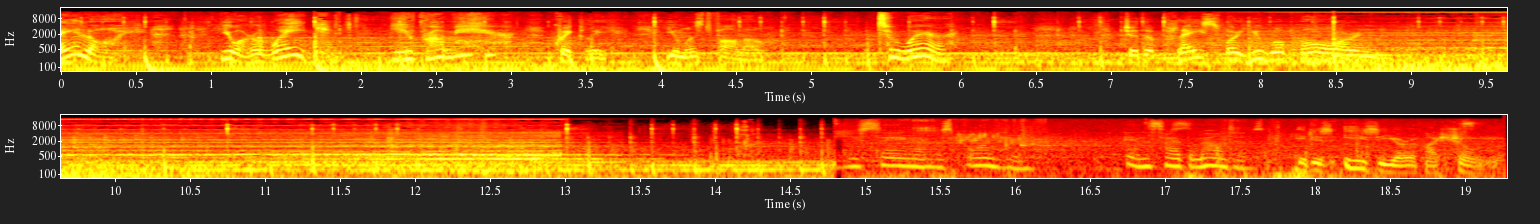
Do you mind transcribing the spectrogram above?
Aloy, you are awake. You brought me here? Quickly, you must follow. To where? To the place where you were born. You saying I was born here? Inside the mountains? It is easier if I show you.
